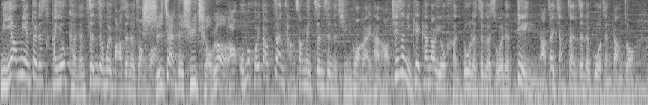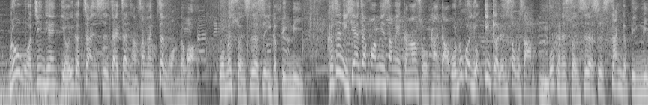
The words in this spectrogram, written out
你要面对的是。很有可能真正会发生的状况，实战的需求了。好，我们回到战场上面真正的情况来看哈，其实你可以看到有很多的这个所谓的电影啊，在讲战争的过程当中，如果今天有一个战士在战场上面阵亡的话，我们损失的是一个兵力。可是你现在在画面上面刚刚所看到，我如果有一个人受伤，我可能损失的是三个兵力。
